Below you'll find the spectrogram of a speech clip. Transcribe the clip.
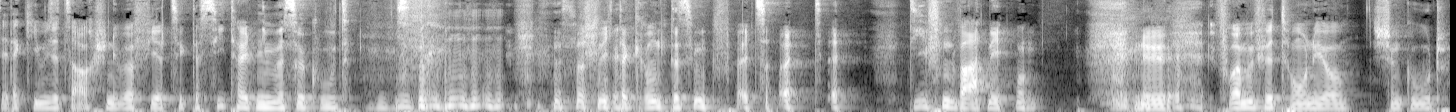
Der Kim ist jetzt auch schon über 40, das sieht halt nicht mehr so gut. das ist wahrscheinlich der Grund des Unfalls heute. subjektiven Wahrnehmung. Nö, ich freue mich für Tonio, schon gut.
